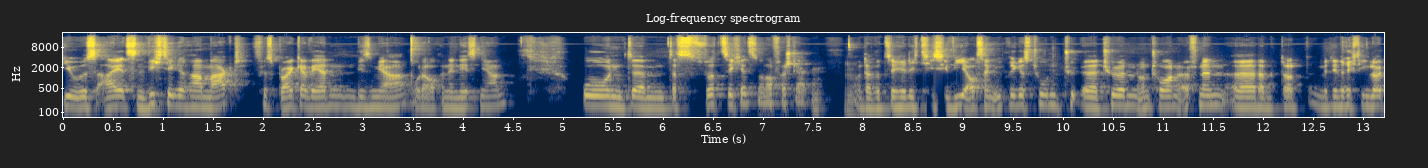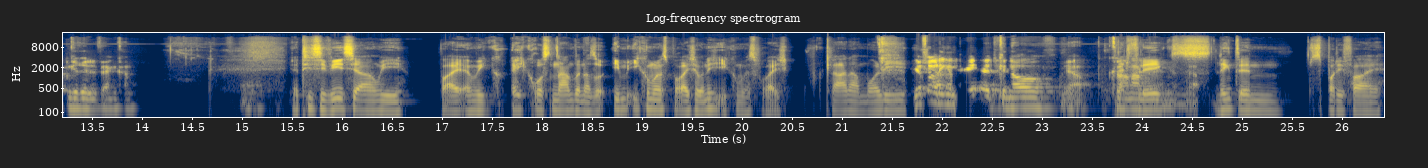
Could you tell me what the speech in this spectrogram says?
die USA jetzt ein wichtigerer Markt für Spriker werden in diesem Jahr oder auch in den nächsten Jahren. Und ähm, das wird sich jetzt nur noch verstärken. Mhm. Und da wird sicherlich TCV auch sein Übriges tun, äh, Türen und Toren öffnen, äh, damit dort mit den richtigen Leuten geredet werden kann. Ja, TCV ist ja irgendwie bei irgendwie echt großen Namen drin, also im E-Commerce-Bereich, aber nicht E-Commerce-Bereich. Klarna, Molly. Ja, vor allem im Paynet, genau. Ja, Klarna, Netflix, ja. LinkedIn, Spotify.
